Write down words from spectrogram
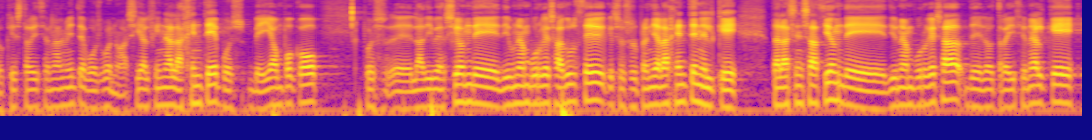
Lo que es tradicionalmente, pues bueno, así al final la gente pues veía un poco pues eh, la diversión de, de una hamburguesa dulce que se sorprendía a la gente en el que da la sensación de, de una hamburguesa de lo tradicional que,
